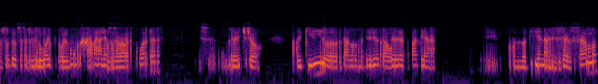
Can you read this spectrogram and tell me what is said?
nosotros a los uruguayos por el mundo jamás le hemos cerrado las puertas. Es un derecho adquirido cada compatriota a volver a la patria eh, cuando tienen necesario hacerlo.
